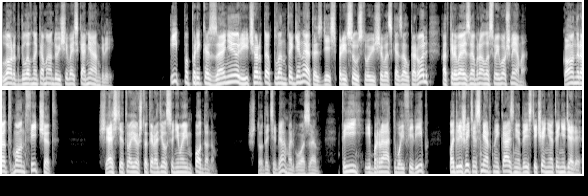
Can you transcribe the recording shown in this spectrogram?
лорд-главнокомандующий войсками Англии. «И по приказанию Ричарда Плантагенета здесь присутствующего», — сказал король, открывая забрало своего шлема. «Конрад Монтфитчет, счастье твое, что ты родился не моим подданным. Что до тебя, Мальвуазен, ты и брат твой Филипп подлежите смертной казни до истечения этой недели.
